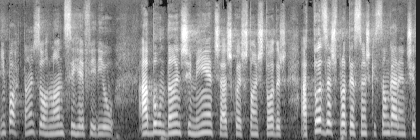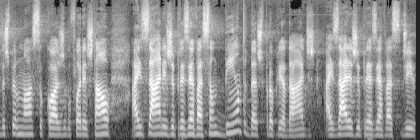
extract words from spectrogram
importantes. Orlando se referiu abundantemente as questões todas, a todas as proteções que são garantidas pelo nosso Código Florestal, as áreas de preservação dentro das propriedades, as áreas de preservação de,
